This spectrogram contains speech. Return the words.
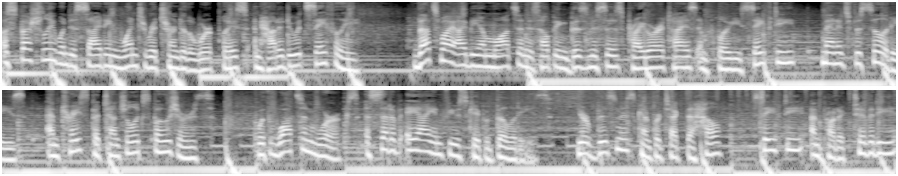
especially when deciding when to return to the workplace and how to do it safely. That's why IBM Watson is helping businesses prioritize employee safety, manage facilities, and trace potential exposures. With Watson Works, a set of AI infused capabilities, your business can protect the health, safety, and productivity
